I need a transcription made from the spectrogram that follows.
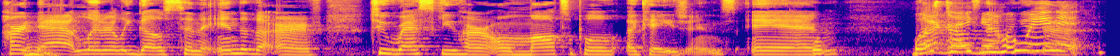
Her mm. dad literally goes to the end of the earth to rescue her on multiple occasions, and well, what's taking who in that. it?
